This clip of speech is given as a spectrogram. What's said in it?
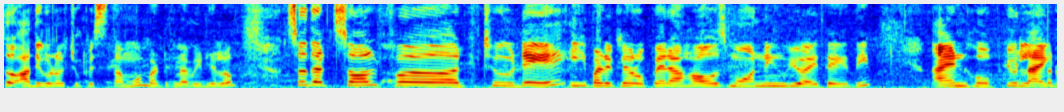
సో అది కూడా చూపిస్తాము పర్టికులర్ వీడియోలో so that's all for today ఈ particular opera house morning view అయితే ఇది. And hope you like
